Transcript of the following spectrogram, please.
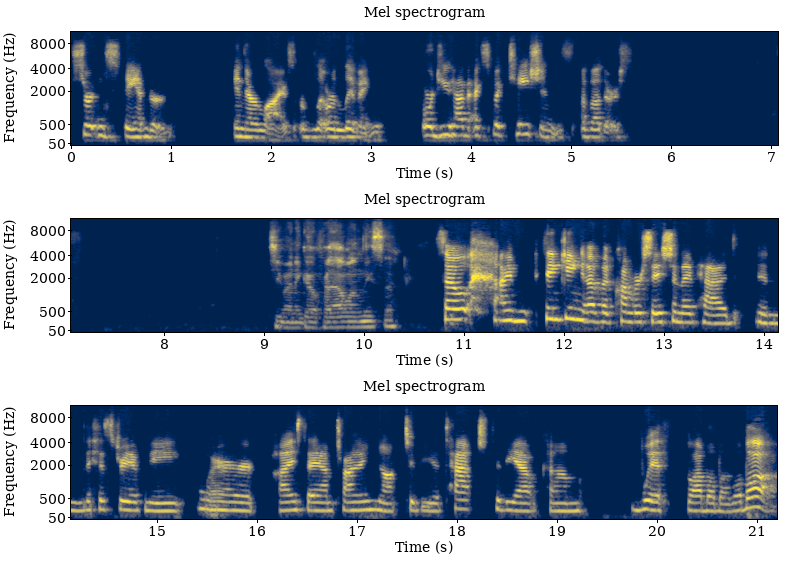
certain standard in their lives or, or living, or do you have expectations of others? Do you want to go for that one, Lisa? So I'm thinking of a conversation I've had in the history of me where I say I'm trying not to be attached to the outcome with blah, blah, blah, blah, blah.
